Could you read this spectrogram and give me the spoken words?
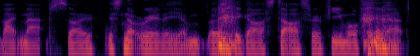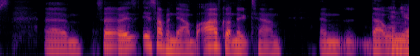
like maps, so it's not really a, a big ask to ask for a few more free maps. Um, so it's, it's up and down. But I've got Nuketown, and that will And be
